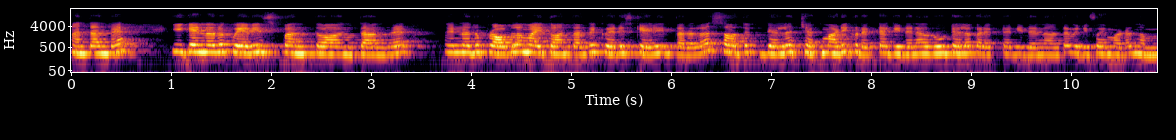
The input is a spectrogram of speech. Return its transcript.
ಅಂತಂದರೆ, ಈಗ ಏನಾದರೂ ಕ್ವೆರೀಸ್ ಬಂತು ಅಂತ ಅಂದರೆ ಏನಾದರೂ ಪ್ರಾಬ್ಲಮ್ ಆಯಿತು ಅಂತಂದರೆ ಕ್ವೆರೀಸ್ ಕೇಳಿರ್ತಾರಲ್ಲ ಸೊ ಅದಕ್ಕೆಲ್ಲ ಚೆಕ್ ಮಾಡಿ ಕರೆಕ್ಟಾಗಿದೆನಾ ರೂಟ್ ಎಲ್ಲ ಕರೆಕ್ಟಾಗಿದೆನಾ ಅಂತ ವೆರಿಫೈ ಮಾಡೋದು ನಮ್ಮ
